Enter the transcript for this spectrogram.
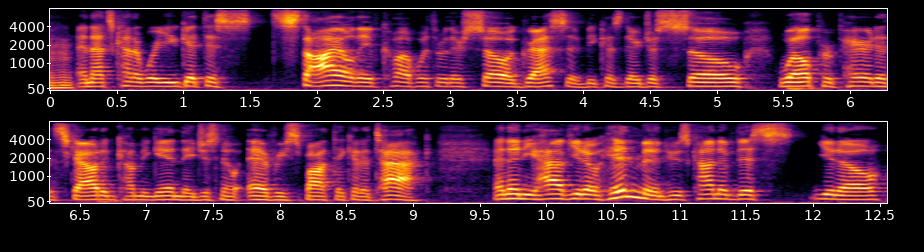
Mm-hmm. And that's kind of where you get this style they've come up with where they're so aggressive because they're just so well prepared and scouted coming in. They just know every spot they can attack. And then you have, you know, Hinman, who's kind of this, you know,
